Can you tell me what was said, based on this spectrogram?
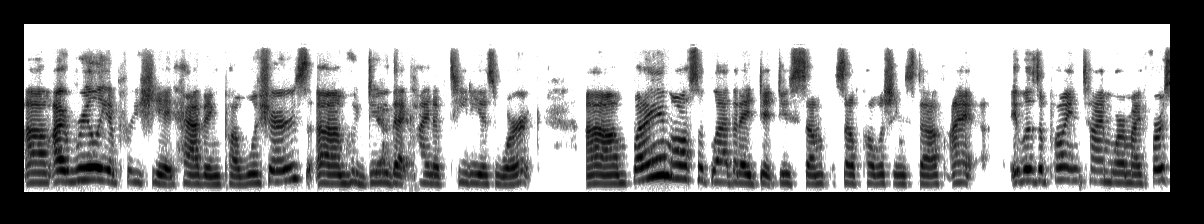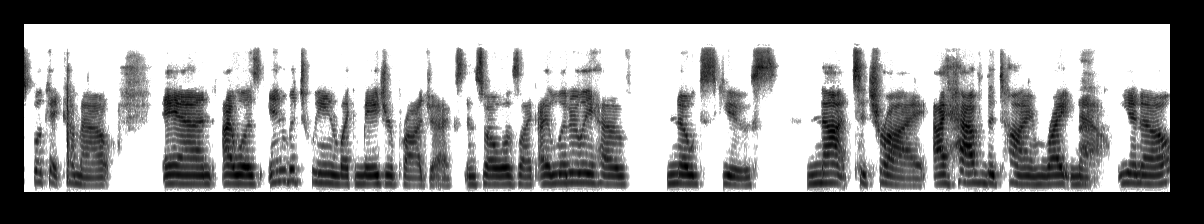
Um, i really appreciate having publishers um, who do yeah. that kind of tedious work. Um, but i am also glad that i did do some self-publishing stuff. I it was a point in time where my first book had come out and i was in between like major projects. And so i was like i literally have no excuse not to try. I have the time right now, you know?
